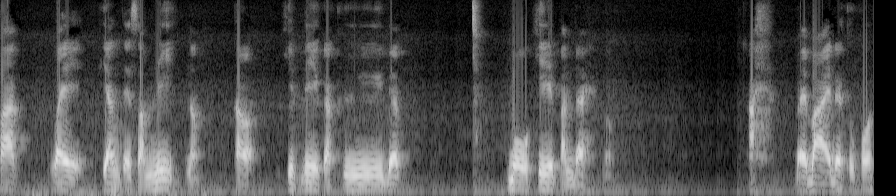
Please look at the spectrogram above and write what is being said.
ฝากไว้เพียงแต่สำนี้เนาะก็คลิปนี้ก็คือแบบโอเคปานใดเนาะอะบายบายเด้อทุกคน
